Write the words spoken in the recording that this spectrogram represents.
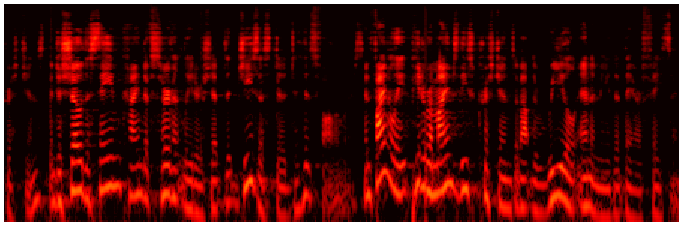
Christians and to show the same kind of servant leadership that Jesus did to his followers. And finally, Peter reminds these Christians about the real enemy that they are facing.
